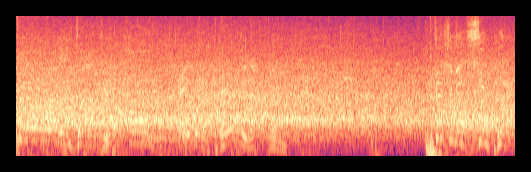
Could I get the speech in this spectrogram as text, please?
barely dodged it. Uh-oh, able to parry that one. Fisherman suplex.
